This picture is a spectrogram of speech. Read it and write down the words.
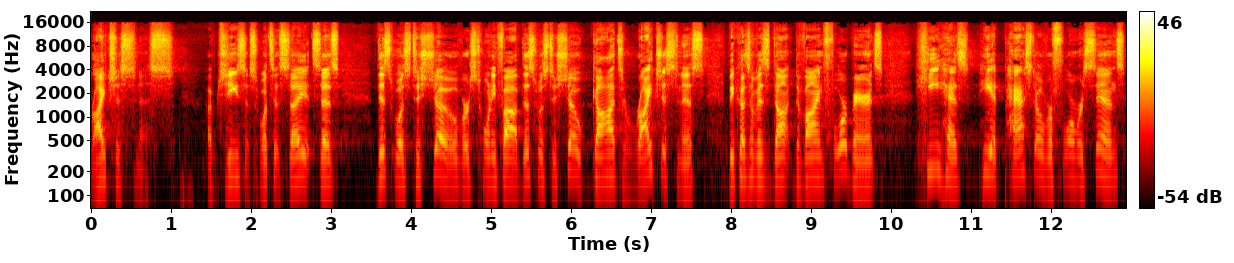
righteousness of Jesus. What's it say? It says, this was to show, verse 25, this was to show God's righteousness because of his divine forbearance. He, has, he had passed over former sins.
